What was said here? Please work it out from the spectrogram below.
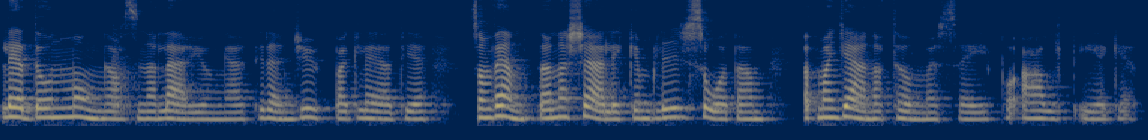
ledde hon många av sina lärjungar till den djupa glädje som väntar när kärleken blir sådan att man gärna tömmer sig på allt eget.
